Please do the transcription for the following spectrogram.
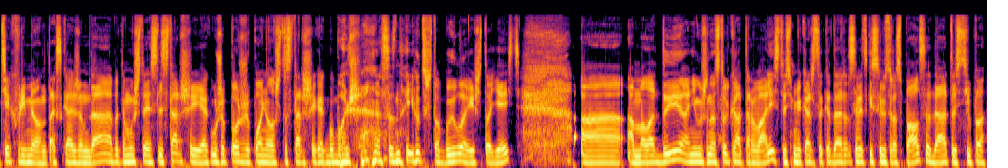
тех времен, так скажем, да, потому что если старшие, я уже позже понял, что старшие как бы больше осознают, что было и что есть, а, а молодые, они уже настолько оторвались, то есть, мне кажется, когда Советский Союз распался, да, то есть, типа,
